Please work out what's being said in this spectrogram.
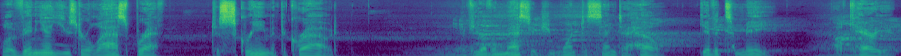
Lavinia used her last breath to scream at the crowd. If you have a message you want to send to hell, give it to me. I'll carry it.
